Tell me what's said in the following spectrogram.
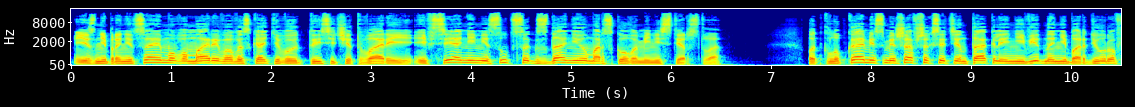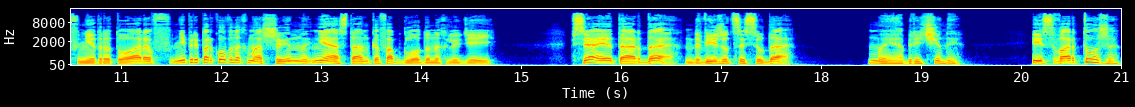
Из непроницаемого марева выскакивают тысячи тварей, и все они несутся к зданию морского министерства. Под клубками смешавшихся тентаклей не видно ни бордюров, ни тротуаров, ни припаркованных машин, ни останков обглоданных людей. Вся эта орда движется сюда. Мы обречены. И свар тоже.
